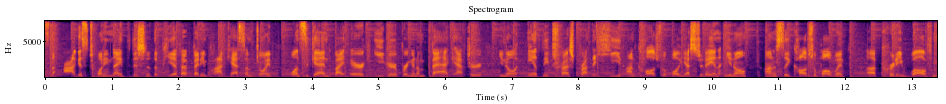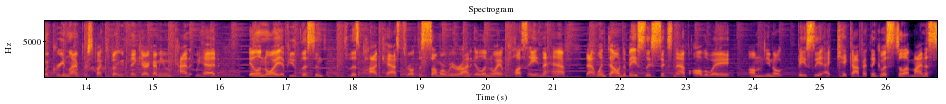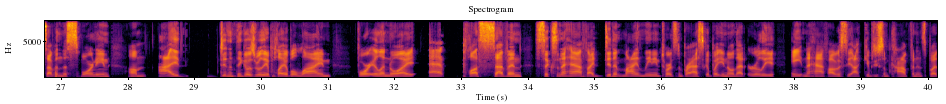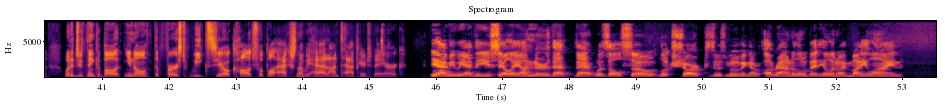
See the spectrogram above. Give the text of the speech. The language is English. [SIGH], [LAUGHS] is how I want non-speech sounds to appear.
It's the August 29th edition of the PFF Betting Podcast. I'm joined once again by Eric Eager, bringing him back after, you know, Anthony Treash brought the heat on college football yesterday. And, you know, honestly, college football went uh, pretty well from a green line perspective, don't you think, Eric? I mean, we kind of, we had Illinois, if you listened to this podcast throughout the summer, we were on Illinois at plus eight and a half. That went down to basically six and a half all the way, um, you know, basically at kickoff. I think it was still at minus seven this morning. Um, I didn't think it was really a playable line for Illinois at plus seven, six and a half. I didn't mind leaning towards Nebraska, but you know, that early eight and a half obviously uh, gives you some confidence. But what did you think about, you know, the first week zero college football action that we had on tap here today, Eric? Yeah, I mean, we had the UCLA under that. That was also looked sharp because it was moving around a little bit. Illinois money line.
